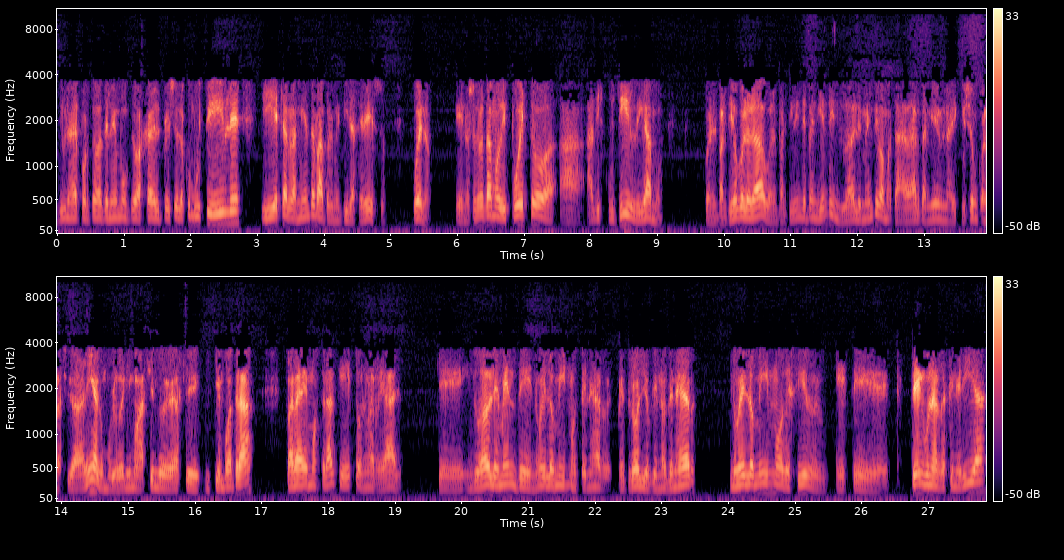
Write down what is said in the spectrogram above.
de una vez por todas tenemos que bajar el precio de los combustibles y esta herramienta va a permitir hacer eso. Bueno, eh, nosotros estamos dispuestos a, a, discutir, digamos, con el Partido Colorado, con el Partido Independiente, indudablemente vamos a dar también una discusión con la ciudadanía, como lo venimos haciendo desde hace un tiempo atrás, para demostrar que esto no es real, que indudablemente no es lo mismo tener petróleo que no tener, no es lo mismo decir, este, tengo una refinería,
